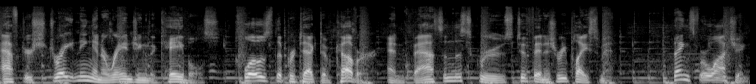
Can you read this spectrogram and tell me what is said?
After straightening and arranging the cables, close the protective cover and fasten the screws to finish replacement. Thanks for watching.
